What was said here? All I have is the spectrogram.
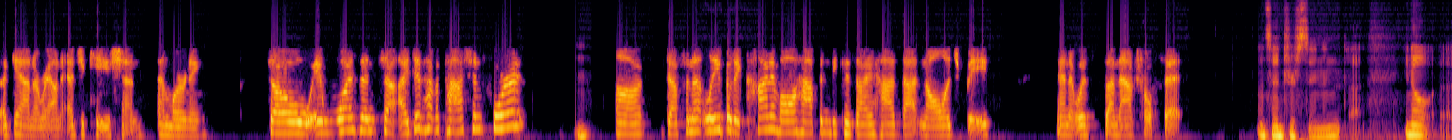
again, around education and learning. So, it wasn't, uh, I did have a passion for it, mm-hmm. uh, definitely, but it kind of all happened because I had that knowledge base and it was a natural fit. That's interesting. And, uh, you know, uh,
